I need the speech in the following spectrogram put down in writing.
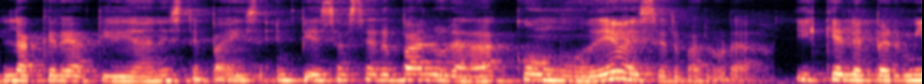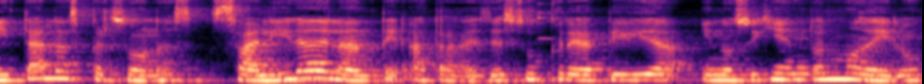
la creatividad en este país empiece a ser valorada como debe ser valorada y que le permita a las personas salir adelante a través de su creatividad y no siguiendo el modelo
